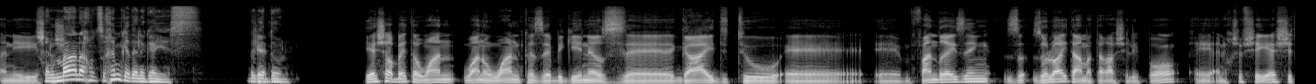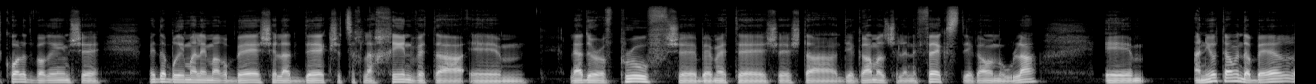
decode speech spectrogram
אני של חושב... מה אנחנו צריכים כדי לגייס. בגדול. כן. יש הרבה את ה-101 כזה beginners uh, guide to uh, uh, fundraising זו, זו לא הייתה המטרה שלי פה uh, אני חושב שיש את כל הדברים שמדברים עליהם הרבה של הדק שצריך להכין ואת ה... um, ladder of proof שבאמת uh, שיש את הדיאגרמה של NFX דיאגרמה מעולה. Um, אני יותר מדבר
